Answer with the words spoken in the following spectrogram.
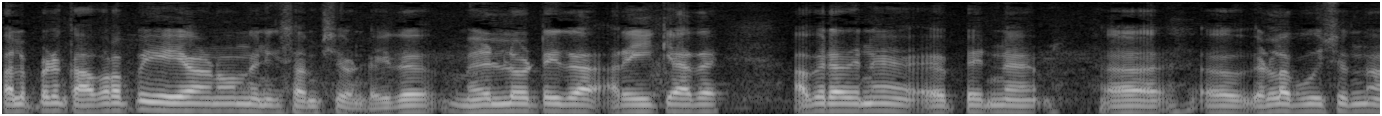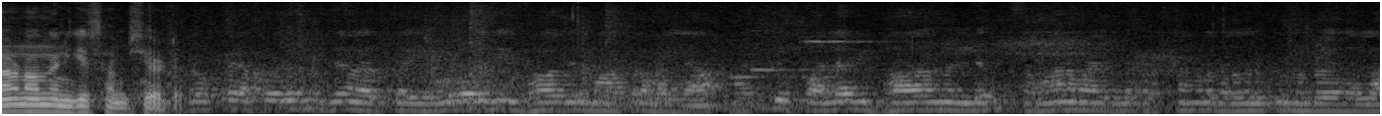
പലപ്പോഴും കവറപ്പ് ചെയ്യുകയാണോ എന്ന് എനിക്ക് സംശയമുണ്ട്. ഇത് മേളിലോട്ട് ഇത് അറിയിക്കാതെ അവരതിനെ പിന്നെ വെള്ളപൂശുന്നതാണോ എന്ന് എനിക്ക് സംശയമുണ്ട്. മറ്റ് പല വിഭാഗങ്ങളിലും സമാനമായിട്ടുള്ള പ്രശ്നങ്ങൾ നിലനിൽക്കുന്നുണ്ടോ എന്നുള്ള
